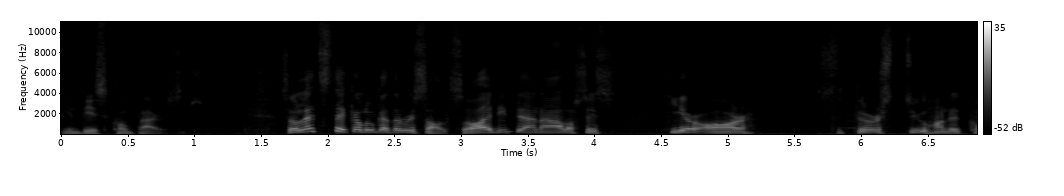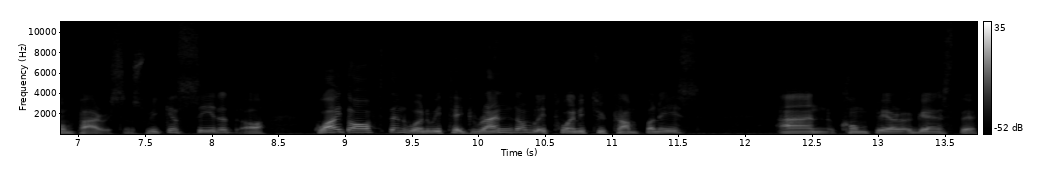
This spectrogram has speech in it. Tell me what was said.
in these comparisons? So let's take a look at the results. So I did the analysis. Here are first 200 comparisons. We can see that uh, quite often when we take randomly 22 companies and compare against the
